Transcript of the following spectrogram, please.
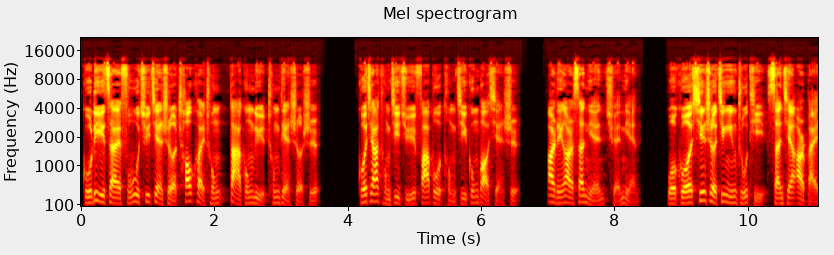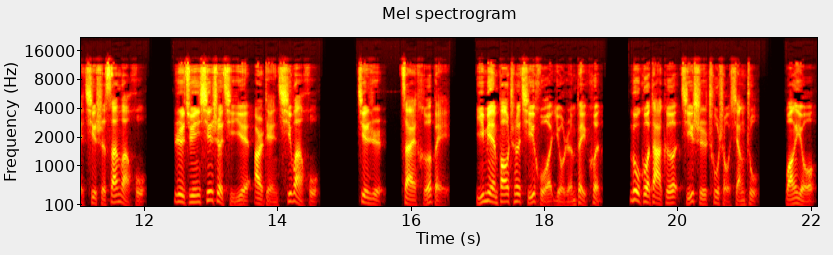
鼓励在服务区建设超快充、大功率充电设施。国家统计局发布统计公报显示。二零二三年全年，我国新设经营主体三千二百七十三万户，日均新设企业二点七万户。近日，在河北，一面包车起火，有人被困，路过大哥及时出手相助。网友：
